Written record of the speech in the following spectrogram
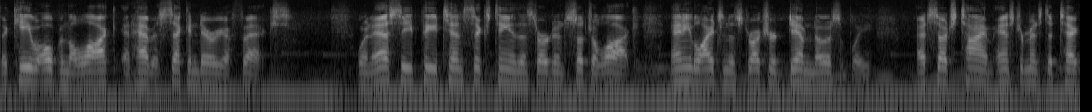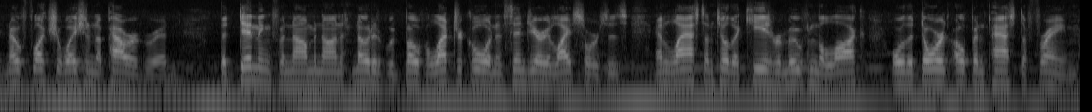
the key will open the lock and have its secondary effects. When SCP-1016 is inserted into such a lock, any lights in the structure dim noticeably. At such time, instruments detect no fluctuation in the power grid. The dimming phenomenon is noted with both electrical and incendiary light sources, and lasts until the key is removed from the lock or the door is opened past the frame.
